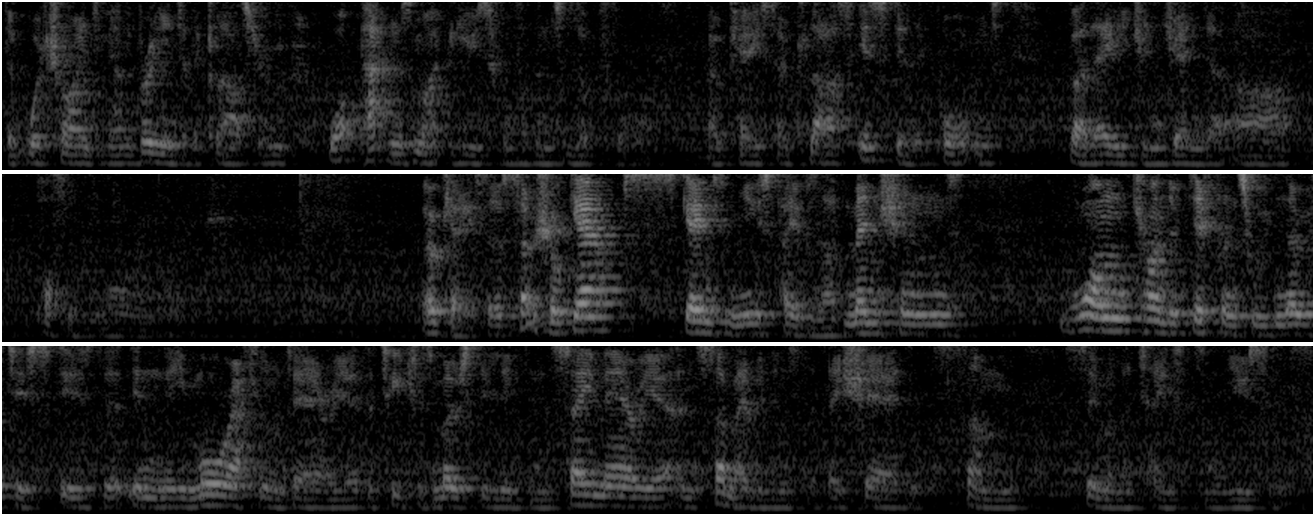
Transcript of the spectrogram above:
that we're trying to kind of bring into the classroom, what patterns might be useful for them to look for. Okay, so class is still important, but age and gender are possibly more important. Okay, so social gaps, games and newspapers I've mentioned. One kind of difference we've noticed is that in the more affluent area, the teachers mostly lived in the same area and some evidence that they shared some similar tastes and uses.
